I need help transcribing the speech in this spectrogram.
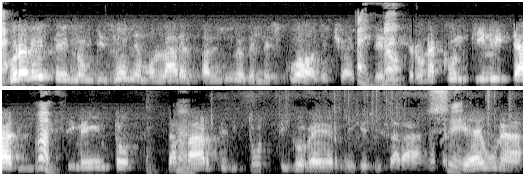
sicuramente non bisogna mollare il pallino delle scuole, cioè Eh, ci deve no. essere una continuità di Vabbè. investimento da Eh. parte di tutti i governi che ci saranno, Sì. perché è una,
